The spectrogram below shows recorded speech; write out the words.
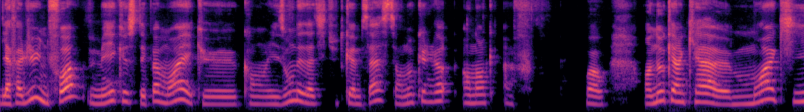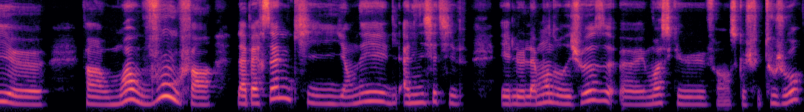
il a fallu une fois, mais que c'était pas moi et que quand ils ont des attitudes comme ça, c'est en aucun en ah en aucun cas, heu, moi qui, heu, enfin moi ou vous, enfin la personne qui en est à l'initiative et le la moindre des choses, et moi ce que ce que je fais toujours,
